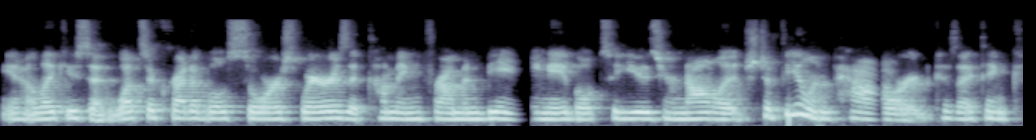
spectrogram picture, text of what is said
you know, like you said, what's a credible source? Where is it coming from? And being able to use your knowledge to feel empowered. Because I think,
